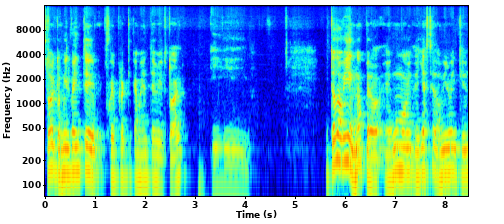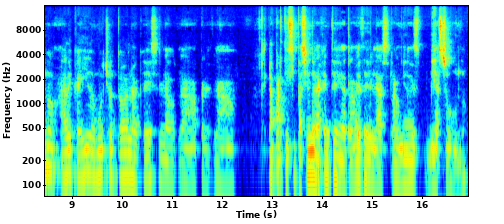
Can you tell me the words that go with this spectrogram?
todo el 2020 fue prácticamente virtual y, y todo bien, ¿no? Pero en un momento, ya este 2021 ha decaído mucho toda la que es la, la, la, participación de la gente a través de las reuniones vía Zoom, ¿no?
